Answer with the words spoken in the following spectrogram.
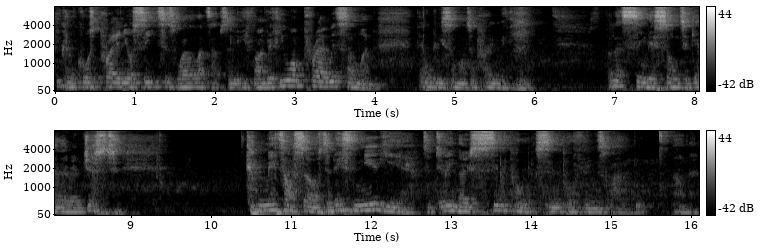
You can, of course, pray in your seats as well. That's absolutely fine. But if you want prayer with someone, there will be someone to pray with you. But let's sing this song together and just commit ourselves to this new year to doing those simple, simple things well. Amen.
